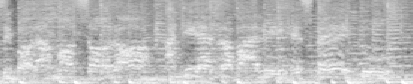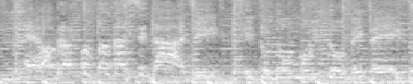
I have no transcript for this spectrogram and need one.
Simbora Mossoró, aqui é trabalho e respeito. Cidade e tudo muito bem feito.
